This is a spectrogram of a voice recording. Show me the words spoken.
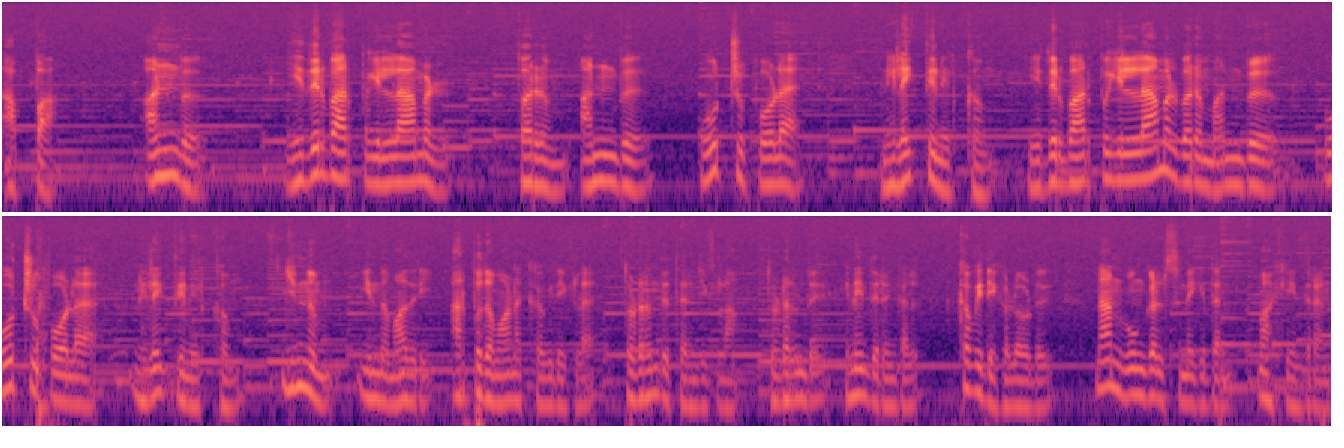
அப்பா. அன்பு எதிர்பார்ப்பு இல்லாமல் வரும் அன்பு ஊற்று போல நிலைத்து நிற்கும். எதிர்பார்ப்பு இல்லாமல் வரும் அன்பு ஊற்று போல நிலைத்து நிற்கும். இன்னும் இந்த மாதிரி அற்புதமான கவிதைகளை தொடர்ந்து தெரிஞ்சுக்கலாம். தொடர்ந்து இணைந்திருங்கள் கவிதைகளோடு. நான் உங்கள் சிநேகிதன் மகேந்திரன்.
